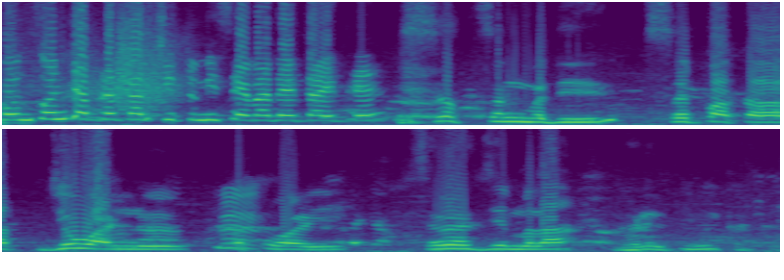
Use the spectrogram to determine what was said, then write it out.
कोणकोणत्या प्रकारची तुम्ही सेवा देता इथे? सत्संगमध्ये स्वयंपाकात जेव आणणं पकवाळी सगळं जे मला घडेल ते मी करतो.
